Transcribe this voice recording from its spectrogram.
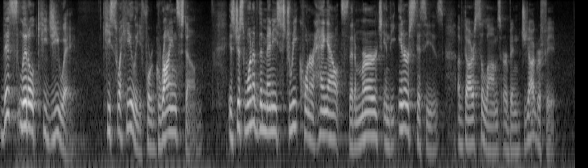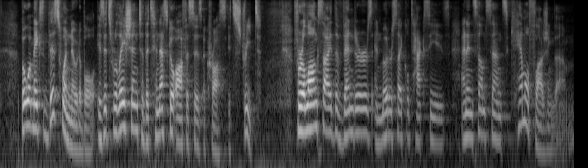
This little kijiwe, Kiswahili for grindstone, is just one of the many street corner hangouts that emerge in the interstices of Dar es Salaam's urban geography. But what makes this one notable is its relation to the TANESCO offices across its street. For alongside the vendors and motorcycle taxis, and in some sense camouflaging them,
